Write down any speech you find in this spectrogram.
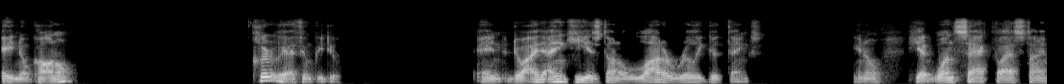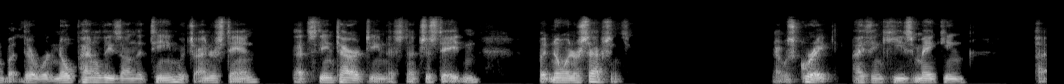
Aidan O'Connell. Clearly, I think we do. And do I, I think he has done a lot of really good things. You know, he had one sack last time, but there were no penalties on the team, which I understand. That's the entire team. That's not just Aidan, but no interceptions. That was great. I think he's making uh,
